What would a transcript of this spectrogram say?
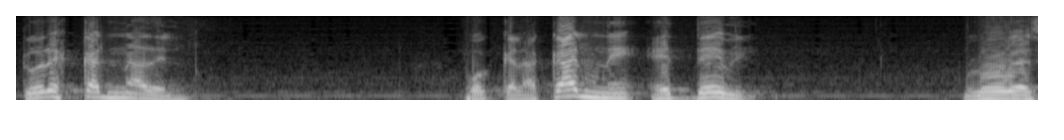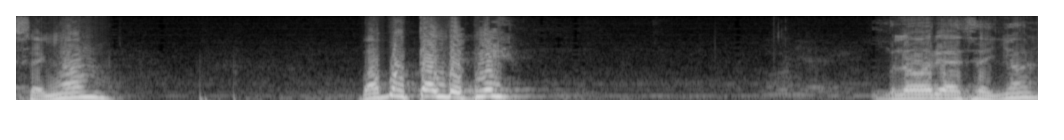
tú eres carnadel. Porque la carne es débil. Gloria al Señor. Vamos a estar de pie. Gloria al Señor.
